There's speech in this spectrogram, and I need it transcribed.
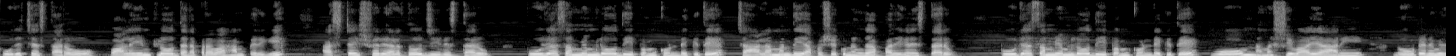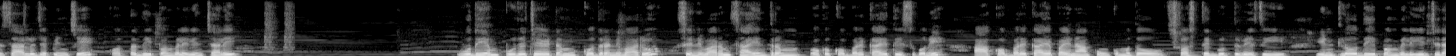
పూజ చేస్తారో వాళ్ళ ఇంట్లో ధన ప్రవాహం పెరిగి అష్టైశ్వర్యాలతో జీవిస్తారు. పూజా సమయంలో దీపం కొండెక్కితే చాలామంది అపశకునంగా పరిగణిస్తారు. పూజా సమయంలో దీపం కొండెక్కితే ఓం నమ శివాయ అని నూట ఎనిమిది సార్లు జపించి కొత్త దీపం వెలిగించాలి. ఉదయం పూజ చేయటం కుదరని వారు శనివారం సాయంత్రం ఒక కొబ్బరికాయ తీసుకొని ఆ కొబ్బరికాయ పైన కుంకుమతో స్వస్తి గుర్తు వేసి ఇంట్లో దీపం వెలిగించిన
